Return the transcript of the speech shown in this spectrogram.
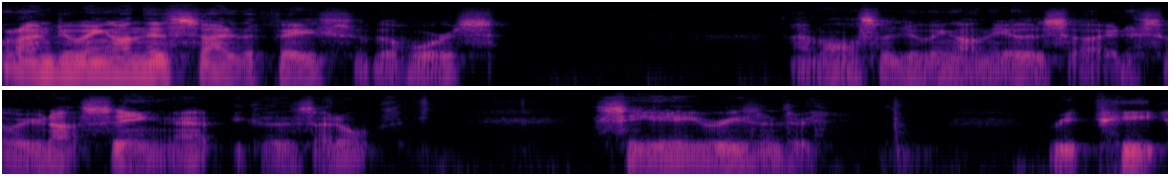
What I'm doing on this side of the face of the horse, I'm also doing on the other side. So you're not seeing that because I don't see any reason to repeat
